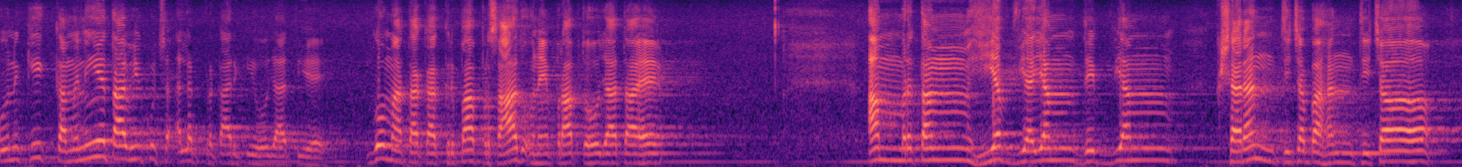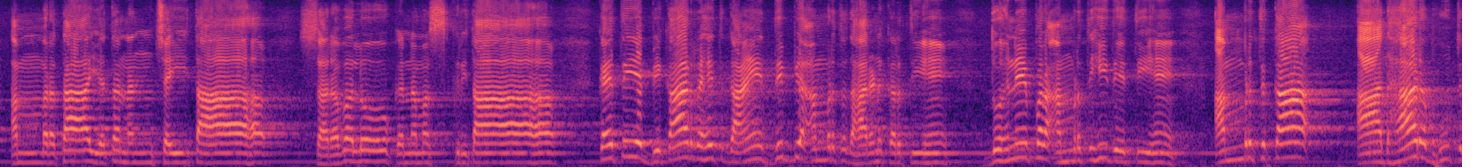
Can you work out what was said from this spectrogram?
उनकी कमनीयता भी कुछ अलग प्रकार की हो जाती है। गो माता का कृपा प्रसाद उन्हें प्राप्त हो जाता है। अमृतम ह्यव्ययम दिव्यम क्षरंति च बहंति च अमृतायतनंचयिता सर्वलोक नमस्कृता कहते ये विकार रहित गायें दिव्य अमृत धारण करती हैं, दुहने पर अमृत ही देती हैं। अमृत का आधारभूत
